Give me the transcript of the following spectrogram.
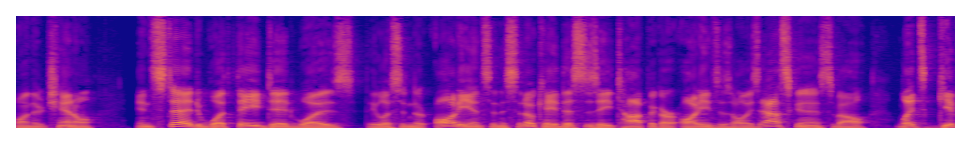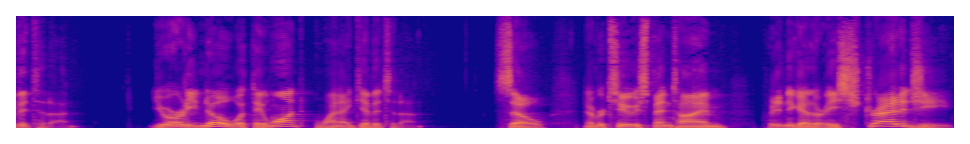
on their channel. Instead, what they did was they listened to their audience and they said, okay, this is a topic our audience is always asking us about. Let's give it to them. You already know what they want. Why not give it to them? So, number two, spend time putting together a strategy.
